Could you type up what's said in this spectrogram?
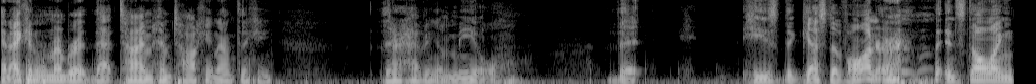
and i can remember at that time him talking i'm thinking they're having a meal that he's the guest of honor installing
